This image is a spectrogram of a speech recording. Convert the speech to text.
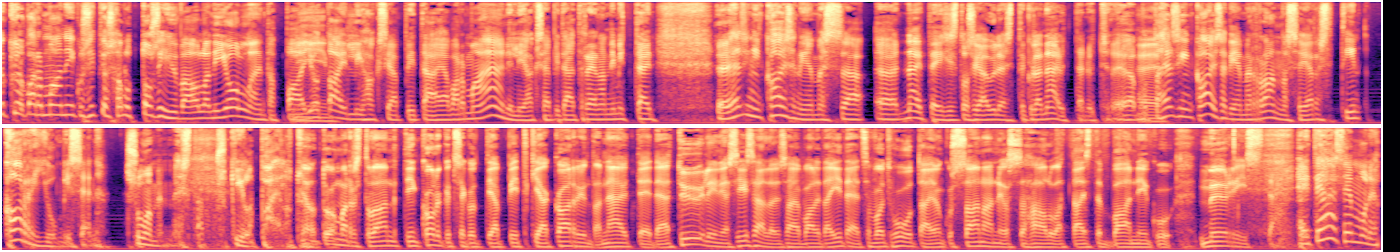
no kyllä varmaan niin sit jos haluat tosi hyvä olla, niin jollain tapaa Niin. niin. jotain lihaksia pitää ja varmaan äänilihaksia pitää treenata. Nimittäin Helsingin Kaisaniemessä, näitä ei siis tosiaan Yle sitten kyllä näyttänyt, eh, mutta Helsingin Kaisaniemen rannassa järjestettiin karjumisen Suomen mestaruuskilpailut. Joo, tuomaristolla annettiin 30 sekuntia pitkiä karjuntanäytteitä ja tyylin ja sisällön sai valita itse, että sä voit huutaa jonkun sanan, jos sä haluat, tai sitten vaan niinku möristä. Hei, tehdään semmonen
